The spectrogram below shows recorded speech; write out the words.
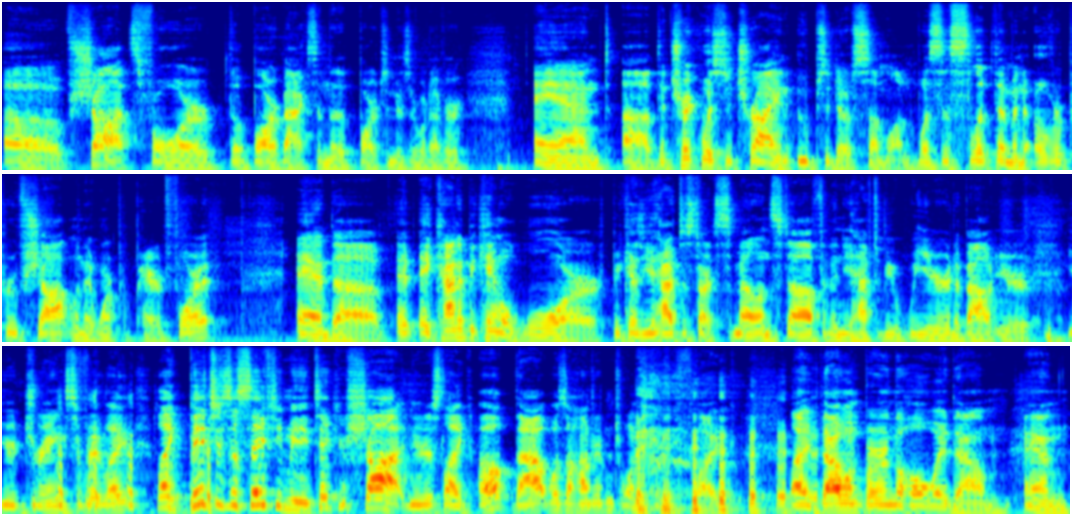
of shots for the barbacks and the bartenders or whatever. And uh, the trick was to try and oopsidose someone was to slip them an overproof shot when they weren't prepared for it and uh, it, it kind of became a war because you have to start smelling stuff and then you have to be weird about your your drinks If you're like like bitch it's a safety meeting take your shot and you're just like oh that was 120 proof like like that one burned the whole way down and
